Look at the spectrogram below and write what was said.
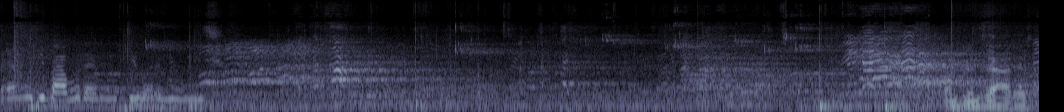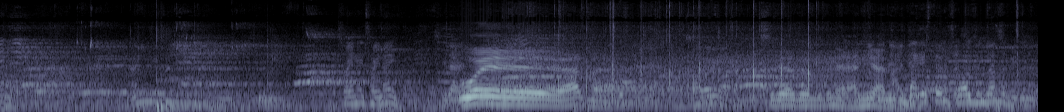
ए बुझी बाबु त के गरेर कन्फिडेन्सै हार्यो यस्तो छैन छैन है ओए यार न श्रेया जोली पनि हानिहाल्यो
